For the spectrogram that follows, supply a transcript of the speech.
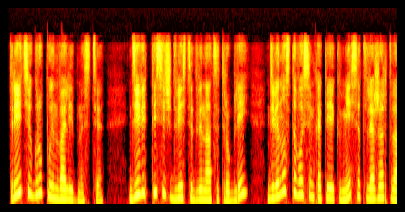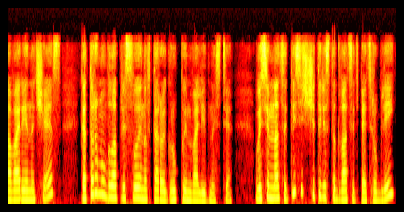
третью группу инвалидности – 9212 рублей 98 копеек в месяц для жертвы аварии на ЧАЭС, которому была присвоена второй группа инвалидности, 18425 рублей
